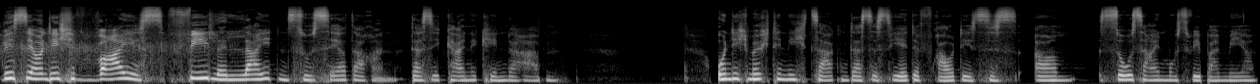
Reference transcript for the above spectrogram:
Wisst ihr, und ich weiß, viele leiden so sehr daran, dass sie keine Kinder haben. Und ich möchte nicht sagen, dass es jede Frau dieses ähm, so sein muss wie bei mir.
